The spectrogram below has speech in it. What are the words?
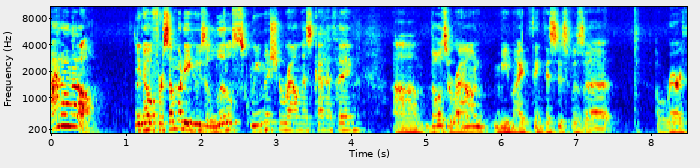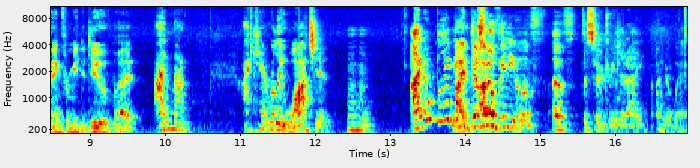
I don't know. You know, for somebody who's a little squeamish around this kind of thing, um, those around me might think this is, was a, a rare thing for me to do, but I'm not. I can't really watch it. Mm-hmm. I don't blame you. I- There's I- no video of, of the surgery that I underwent.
